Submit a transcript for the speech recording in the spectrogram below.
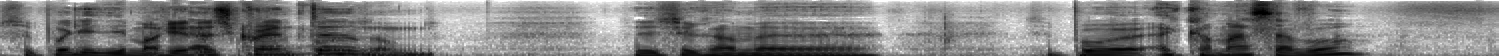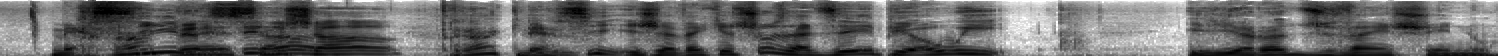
C'est pas les Il démocrates. vient de qui parlent pour eux Scranton. C'est- C'est comme... euh, c'est pas... euh, comment ça va? Merci, Merci, Vincent. Richard. Tranquille. Merci. J'avais quelque chose à dire. Puis, oh oui, il y aura du vin chez nous.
